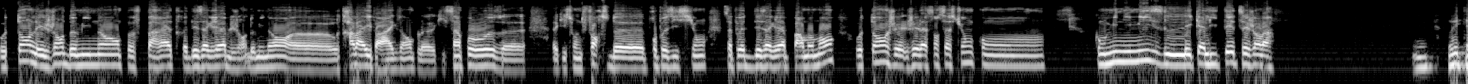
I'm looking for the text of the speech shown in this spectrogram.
autant les gens dominants peuvent paraître désagréables, les gens dominants euh, au travail, par exemple, euh, qui s'imposent, euh, qui sont une force de proposition, ça peut être désagréable par moment. Autant j'ai la sensation qu'on, qu'on minimise les qualités de ces gens-là. Oui, tu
